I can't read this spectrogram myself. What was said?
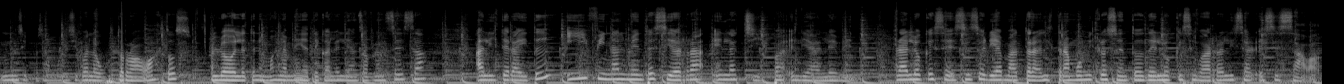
Municipal, Municipal Augusto Roa Bastos, luego le tenemos la Mediateca de la Alianza Francesa, Aliteraitú y finalmente cierra en La Chispa el día del evento. Para lo que se ese sería el tramo microcentro de lo que se va a realizar ese sábado.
